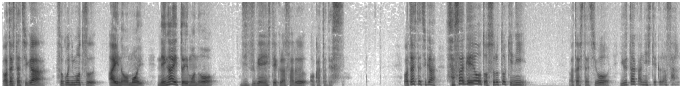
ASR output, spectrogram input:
私たちがそこに持つ愛の思い願いというものを実現してくださるお方です。私たちが捧げようとするときに私たちを豊かにしてくださる。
